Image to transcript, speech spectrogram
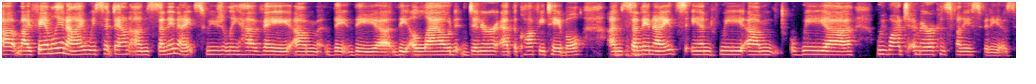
Uh, my family and I, we sit down on Sunday nights. We usually have a um, the the uh, the allowed dinner at the coffee table on mm-hmm. Sunday nights, and we um, we uh, we watch America's Funniest Videos,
